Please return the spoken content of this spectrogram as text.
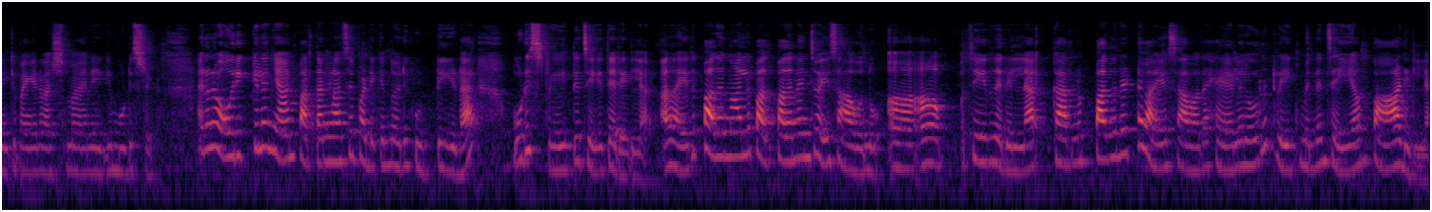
എനിക്ക് ഭയങ്കര വിഷമമായി എനിക്ക് മുടി സ്ട്രേറ്റ് അങ്ങനെ ഒരിക്കലും ഞാൻ പത്താം ക്ലാസ്സിൽ പഠിക്കുന്ന ഒരു കുട്ടിയുടെ മുടി സ്ട്രേറ്റ് ചെയ്ത് തരില്ല. അതായത് പതിനാല് പതിനഞ്ച് വയസ്സാവുന്നു. ആ ചെയ്തു തരില്ല. കാരണം പതിനെട്ട് വയസ്സാവാതെ ഹെയറിൽ ഒരു ട്രീറ്റ്മെന്റും ചെയ്യാൻ പാടില്ല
